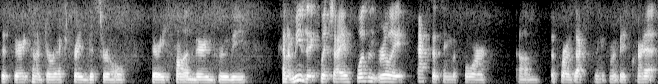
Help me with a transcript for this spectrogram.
this very kind of direct, very visceral, very fun, very groovy kind of music, which I wasn't really accessing before. Um, before I was accessing it from a bass clarinet.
